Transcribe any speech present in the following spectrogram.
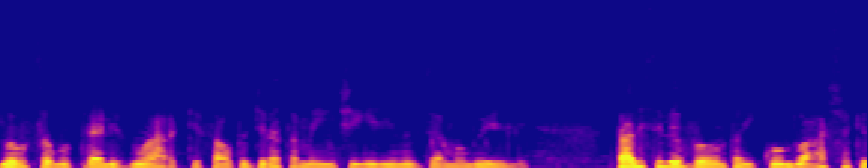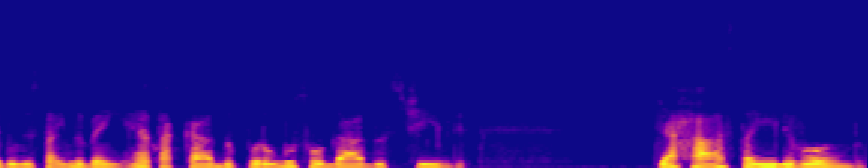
lançando Trellis no ar, que salta diretamente em Irino, desarmando ele. Tali se levanta e, quando acha que tudo está indo bem, é atacado por um dos soldados tigres, que arrasta ele voando.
